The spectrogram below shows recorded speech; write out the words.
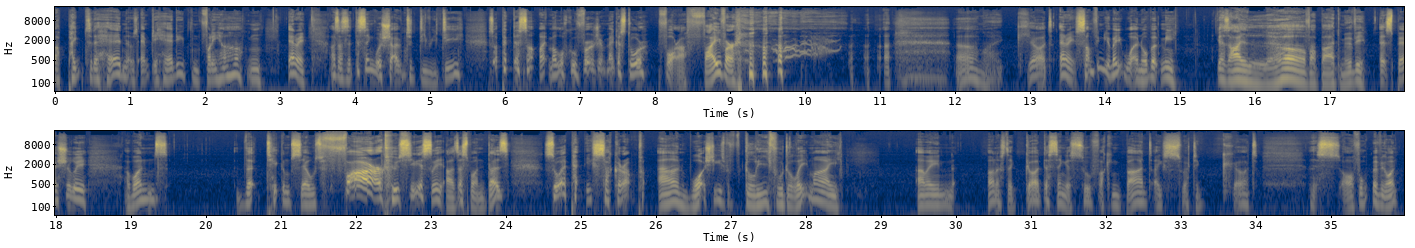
a pipe to the head and it was empty headed and funny, haha. Mm. Anyway, as I said, this thing was shot out to DVD, so I picked this up at my local Virgin Megastore for a fiver. oh my god. Anyway, something you might want to know about me is I love a bad movie, especially ones that take themselves far too seriously, as this one does. So I picked these sucker up and watched these with gleeful delight. My I mean, honestly, God, this thing is so fucking bad. I swear to God. It's awful. Moving on.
